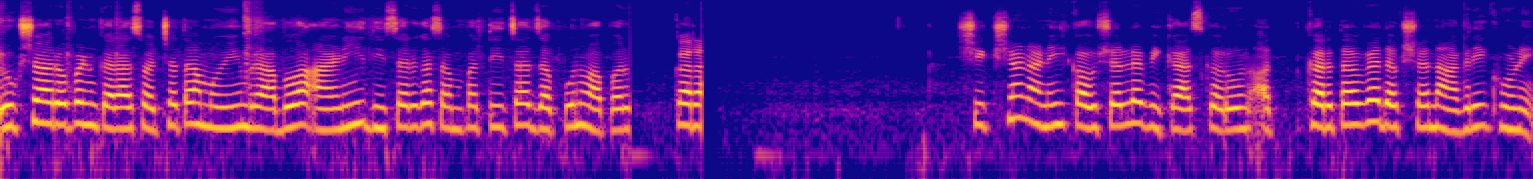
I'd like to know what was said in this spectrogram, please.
वृक्षारोपण करा. स्वच्छता मोहीम राबवा आणि निसर्ग संपत्तीचा जपून वापर करा. शिक्षण आणि कौशल्य विकास करून कर्तव्यदक्ष नागरिक होणे.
